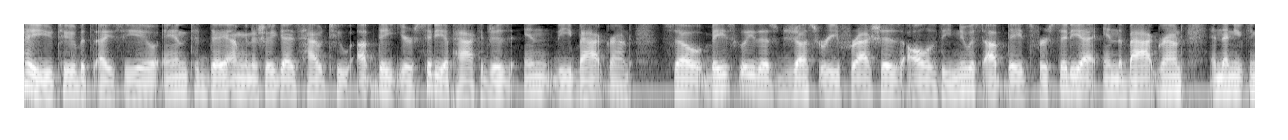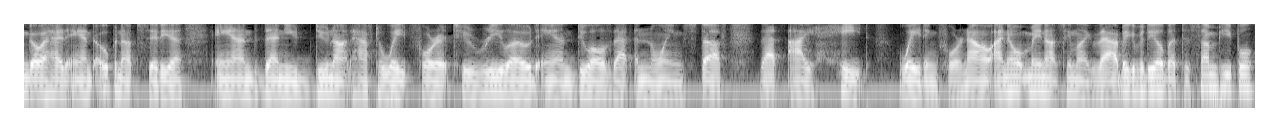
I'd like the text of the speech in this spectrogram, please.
Hey YouTube, it's ICU, and today I'm going to show you guys how to update your Cydia packages in the background. So basically this just refreshes all of the newest updates for Cydia in the background, and then you can go ahead and open up Cydia, and then you do not have to wait for it to reload and do all of that annoying stuff that I hate waiting for. Now, I know it may not seem like that big of a deal, but to some people,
